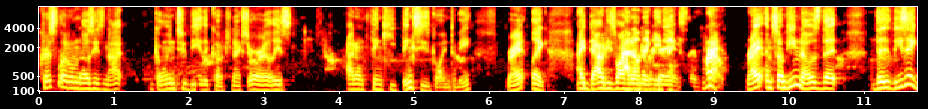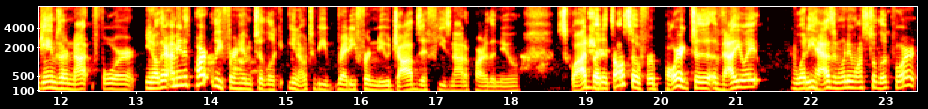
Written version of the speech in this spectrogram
Chris Little knows he's not going to be the coach next year, or at least I don't think he thinks he's going to be. Right? Like, I doubt he's watching. I don't think he day. thinks. Right. Right. And so he knows that the, these eight games are not for you know. There. I mean, it's partly for him to look, you know, to be ready for new jobs if he's not a part of the new squad, sure. but it's also for Padraig to evaluate what he has and what he wants to look for.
